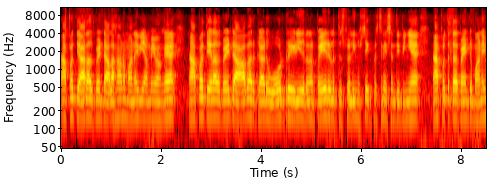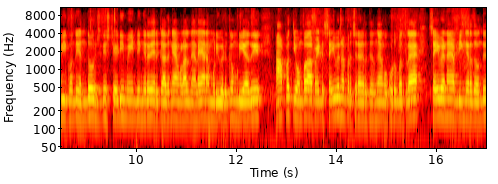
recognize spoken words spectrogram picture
நாற்பத்தி ஆறாவது பாயிண்ட் அழகான மனைவி அமைவாங்க. நாற்பத்தி ஏழாவது point Aadhaar card voter ID இதெல்லாம் பெயர் எழுத்து ஸ்பெல்லிங் மிஸ்டேக் பிரச்சனையை சந்திப்பீங்க. நாற்பத்தெட்டாவது பாயிண்ட் மனைவிக்கு வந்து எந்த ஒரு விஷயத்தையும் ஸ்டெடி மைண்டுங்கிறதே இருக்காதுங்க. அவங்களால் நிலையான முடிவு எடுக்க முடியாது. நாற்பத்தி ஒன்பதாவது பாயிண்ட் செய்வன பிரச்சனை இருக்குதுங்க. உங்கள் குடும்பத்தில் செய்வன அப்படிங்கிறது வந்து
